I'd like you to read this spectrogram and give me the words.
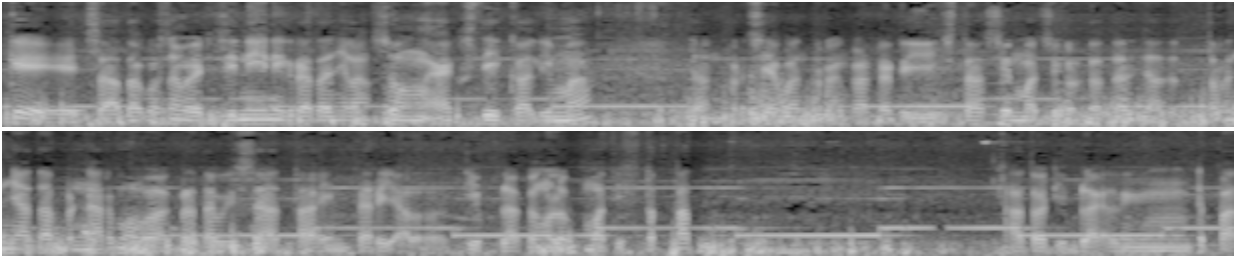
Oke, saat aku sampai di sini ini keretanya langsung X35 dan persiapan berangkat dari stasiun Mojokerto ternyata, ternyata benar membawa kereta wisata Imperial di belakang lokomotif tepat atau di belakang depan.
